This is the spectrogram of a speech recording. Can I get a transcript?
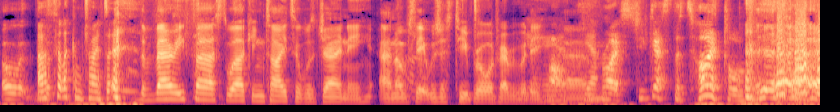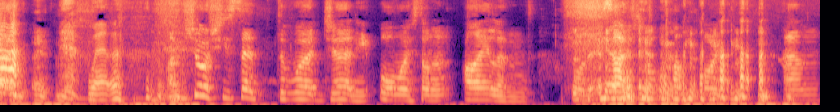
Oh, I feel like I'm trying to. the very first working title was Journey, and obviously it was just too broad for everybody. Oh, Yeah, yeah. Christ, she guessed the title. well, I'm sure she said the word journey almost on an island on its at one point. Um,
